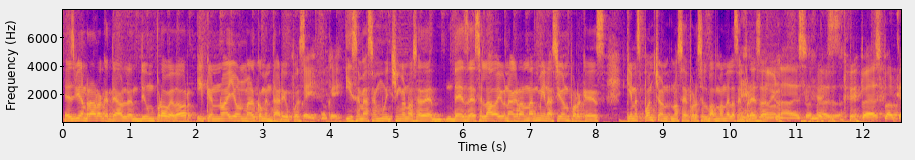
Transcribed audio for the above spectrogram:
es bien raro que te hablen de un proveedor y que no haya un mal comentario, pues. Y se me hace muy chingo, no sé, desde ese lado hay una gran admiración porque es, ¿quién es Poncho? No sé, pero es el Batman de las empresas. no, nada de eso, nada de eso. Este. Pues es porque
